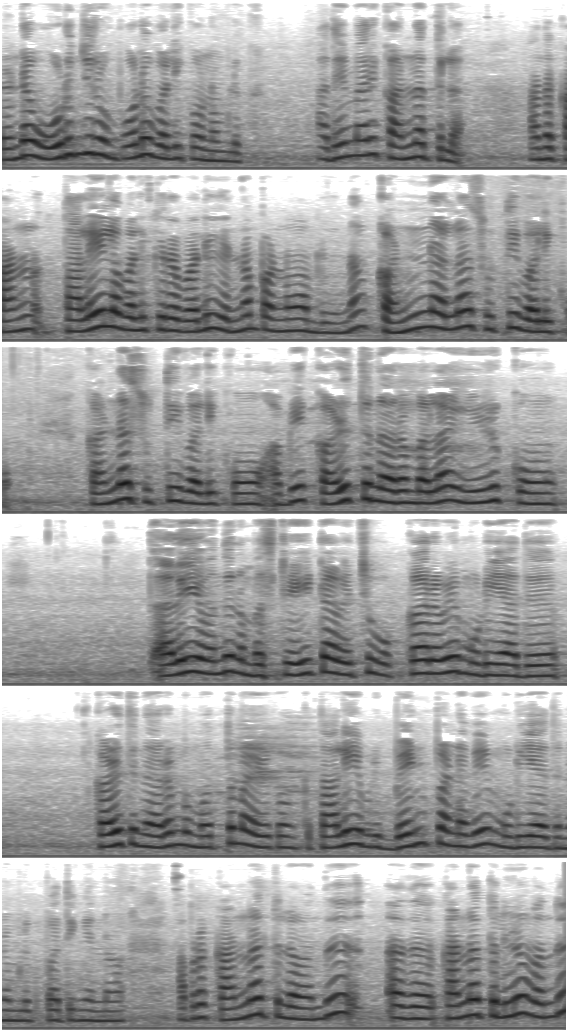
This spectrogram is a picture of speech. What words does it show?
ரெண்டாக ஒடிஞ்சிரும் போல் வலிக்கும் நம்மளுக்கு. அதே மாதிரி கன்னத்தில். அந்த கண் தலையில் வலிக்கிற வலி என்ன பண்ணும் அப்படின்னா கண்ணெல்லாம் சுற்றி வலிக்கும். கண்ணை சுற்றி வலிக்கும். அப்படியே கழுத்து நரம்பெல்லாம் இழுக்கும். தலையை வந்து நம்ம ஸ்ட்ரெயிட்டாக வச்சு உட்காரவே முடியாது. கழுத்து நரம்பு மொத்தமாக இழுக்கும். தலையை இப்படி பெண்ட் பண்ணவே முடியாது நம்மளுக்கு பார்த்திங்கன்னா அப்புறம் கன்னத்தில் வந்து அது கன்னத்துலேயும் வந்து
